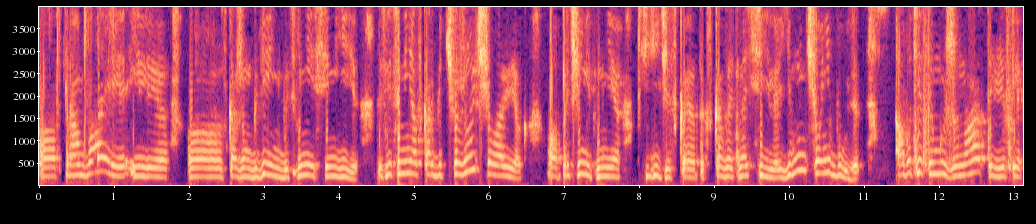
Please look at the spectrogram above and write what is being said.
а, в трамвае или, а, скажем, где-нибудь вне семьи, то есть если меня оскорбит чужой человек, а, причинит мне психическое, так сказать, насилие, ему ничего не будет. А вот если мы женаты, если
